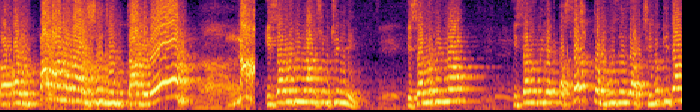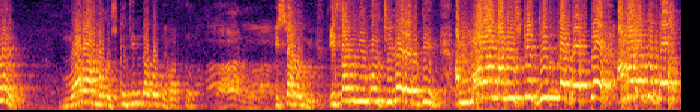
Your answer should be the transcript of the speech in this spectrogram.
তখন পালানোর সুযোগ থাকবে না। ইসামুদ্দিন নাম শুনছেন নি ইসামুদ্দিন নাম? ইসামুদ্দিন একটা শ্রেষ্ঠ বুঝে ছিল কি জানেন? মরা মানুষকে জিন্দা করতে পারতো। ইসামুদ্দিন ইসামুদ্দিন বলছিল একদিন আর মরা মানুষকে জিন্দা করতে আমার এত কষ্ট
